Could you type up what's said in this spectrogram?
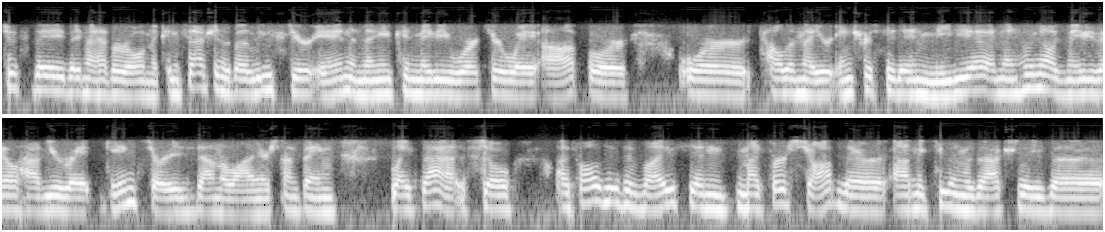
just they they might have a role in the concessions but at least you're in and then you can maybe work your way up or or tell them that you're interested in media and then who knows maybe they'll have you write game stories down the line or something like that. So I followed his advice and my first job there at MacEwan was actually the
